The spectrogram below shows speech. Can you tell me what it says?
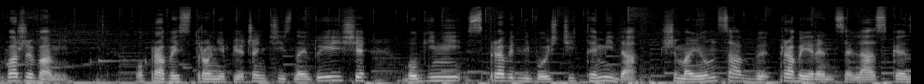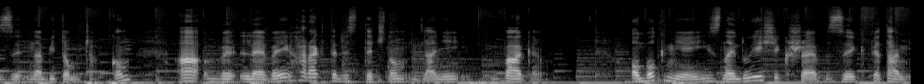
warzywami. Po prawej stronie pieczęci znajduje się bogini sprawiedliwości Temida, trzymająca w prawej ręce laskę z nabitą czapką, a w lewej charakterystyczną dla niej wagę. Obok niej znajduje się krzew z kwiatami.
